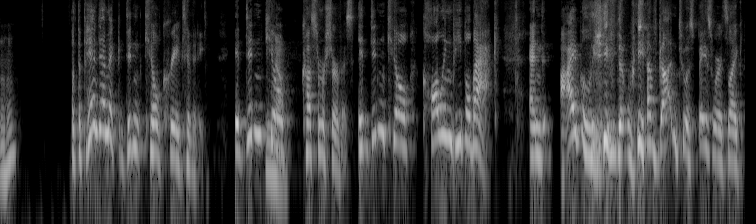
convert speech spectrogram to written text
Mhm. but the pandemic didn't kill creativity. It didn't kill No. customer service. It didn't kill calling people back. And I believe that we have gotten to a space where it's like,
